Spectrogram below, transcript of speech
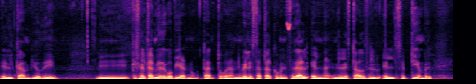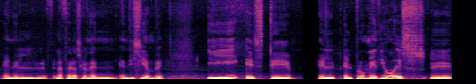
el cambio de, eh, que es el cambio de gobierno, tanto a nivel estatal como en el federal, en, el estado es el, septiembre, en la federación en, diciembre, y este el, promedio es eh,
